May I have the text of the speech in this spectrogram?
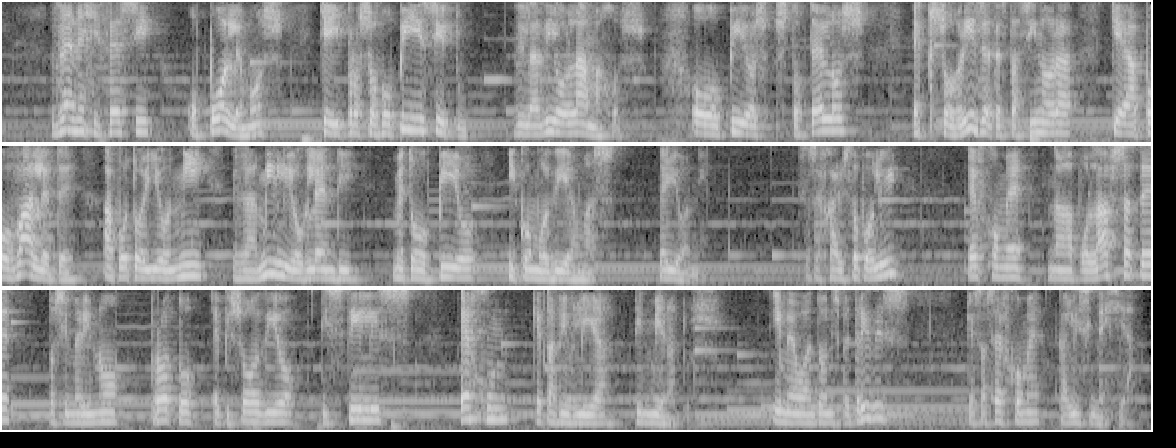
δεν έχει θέση ο πόλεμος και η προσωποποίησή του, δηλαδή ο Λάμαχος, ο οποίος στο τέλος εξορίζεται στα σύνορα και αποβάλλεται από το Ιωνί γαμήλιο γλέντι με το οποίο η κομμωδία μας τελειώνει. Σας ευχαριστώ πολύ, εύχομαι να απολαύσατε το σημερινό πρώτο επεισόδιο της στήλης «Έχουν και τα βιβλία την μοίρα τους». Είμαι ο Αντώνης Πετρίδης και σας εύχομαι καλή συνέχεια.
